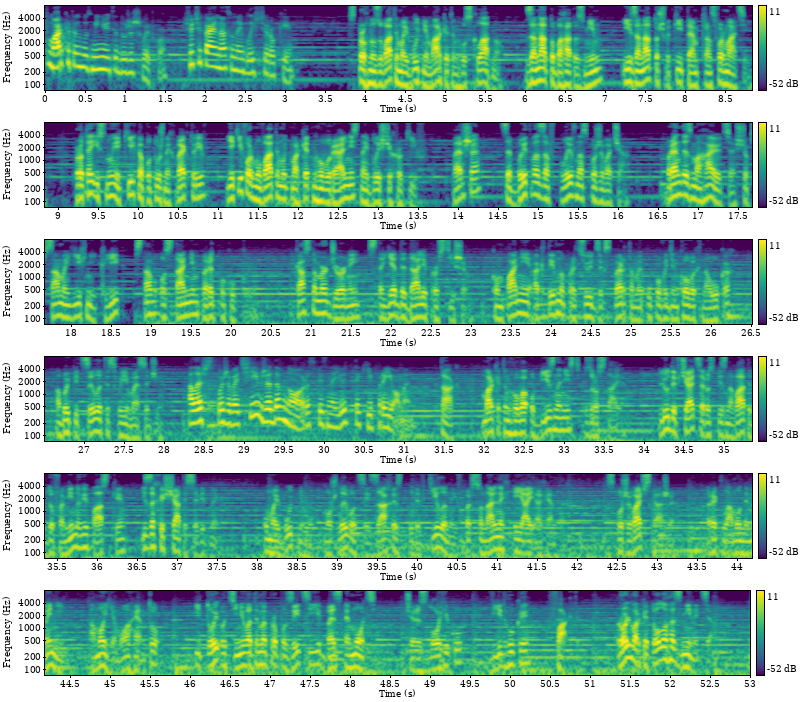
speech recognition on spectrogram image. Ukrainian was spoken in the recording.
Світ маркетингу змінюється дуже швидко. Що чекає нас у найближчі роки? Спрогнозувати майбутнє маркетингу складно, занадто багато змін і занадто швидкий темп трансформацій. Проте існує кілька потужних векторів, які формуватимуть маркетингову реальність найближчих років. Перше це битва за вплив на споживача. Бренди змагаються, щоб саме їхній клік став останнім перед покупкою. Customer Journey стає дедалі простішим. Компанії активно працюють з експертами у поведінкових науках, аби підсилити свої меседжі. Але ж споживачі вже давно розпізнають такі прийоми. Так, маркетингова обізнаність зростає. Люди вчаться розпізнавати дофамінові пастки і захищатися від них. У майбутньому, можливо, цей захист буде втілений в персональних AI-агентах. Споживач скаже: рекламу не мені, а моєму агенту. І той оцінюватиме пропозиції без емоцій через логіку, відгуки, факти. Роль маркетолога зміниться.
